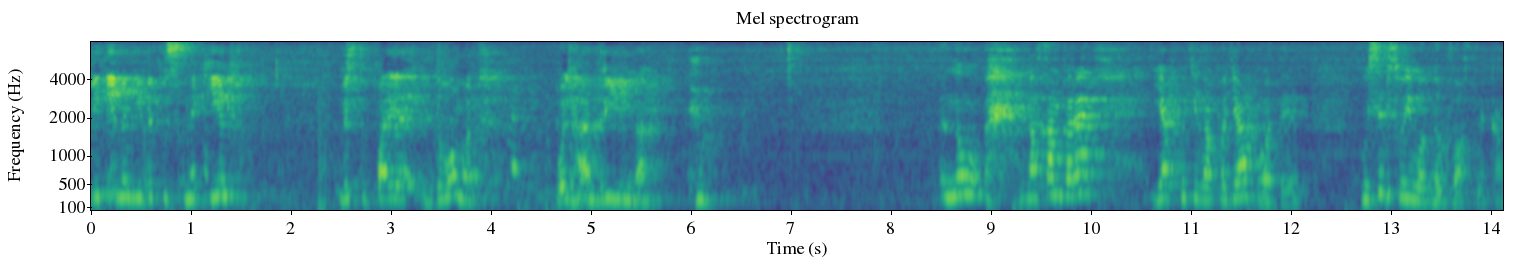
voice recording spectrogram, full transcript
Від імені випускників виступає домот Ольга Андріївна. Ну, насамперед, я б хотіла подякувати усім своїм однокласникам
